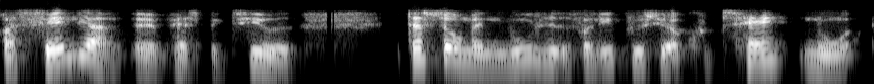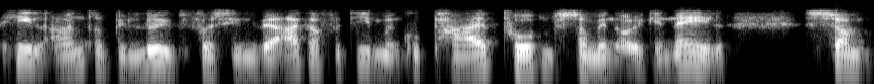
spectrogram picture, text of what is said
fra sælgerperspektivet, der så man en mulighed for lige pludselig at kunne tage nogle helt andre beløb for sine værker, fordi man kunne pege på dem som en original, som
